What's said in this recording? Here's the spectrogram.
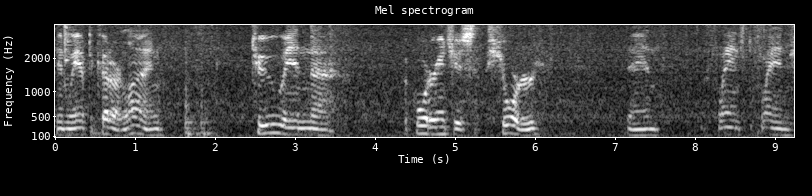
then we have to cut our line two and uh, a quarter inches shorter than flange to flange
